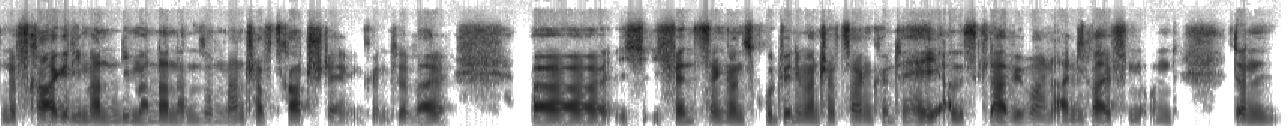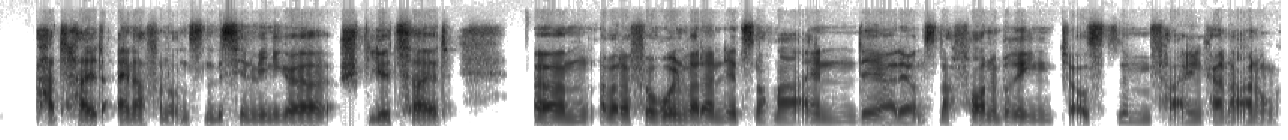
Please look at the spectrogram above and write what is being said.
eine Frage, die man, die man dann an so einen Mannschaftsrat stellen könnte, weil äh, ich, ich fände es dann ganz gut, wenn die Mannschaft sagen könnte, hey, alles klar, wir wollen angreifen und dann hat halt einer von uns ein bisschen weniger Spielzeit. Ähm, aber dafür holen wir dann jetzt nochmal einen, der, der uns nach vorne bringt, aus einem Verein, keine Ahnung.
